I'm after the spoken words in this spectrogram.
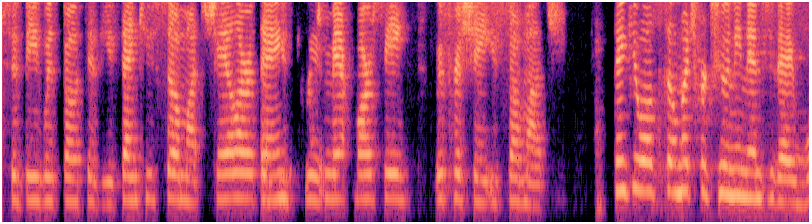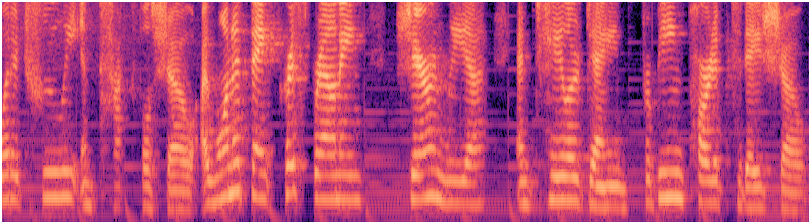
to be with both of you. Thank you so much, Taylor. Thank, Thank you, you, Marci. We appreciate you so much. Thank you all so much for tuning in today. What a truly impactful show. I want to thank Chris Browning, Sharon Lia, and Taylor Dayne for being part of today's show.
